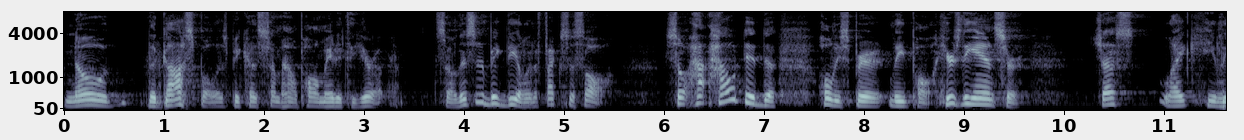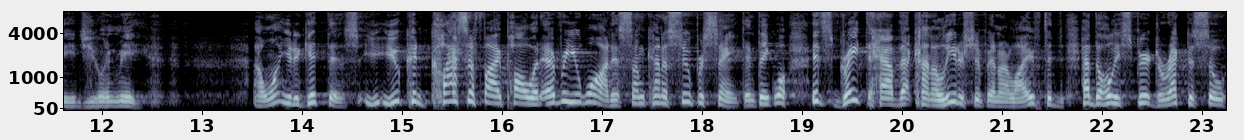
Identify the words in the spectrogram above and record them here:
know the gospel is because somehow Paul made it to Europe. So this is a big deal. It affects us all. So, how, how did the Holy Spirit lead Paul? Here's the answer just like he leads you and me. I want you to get this. You, can classify Paul whatever you want as some kind of super saint and think, well, it's great to have that kind of leadership in our life, to have the Holy Spirit direct us so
